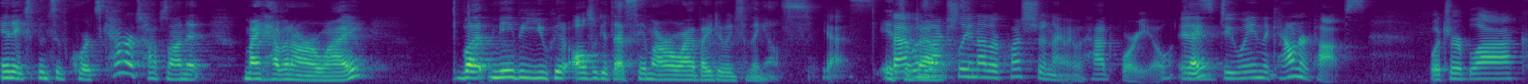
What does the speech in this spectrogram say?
inexpensive quartz countertops on it might have an ROI, but maybe you could also get that same ROI by doing something else. Yes. It's that was balance. actually another question I had for you. Is Okay. doing the countertops, butcher block,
